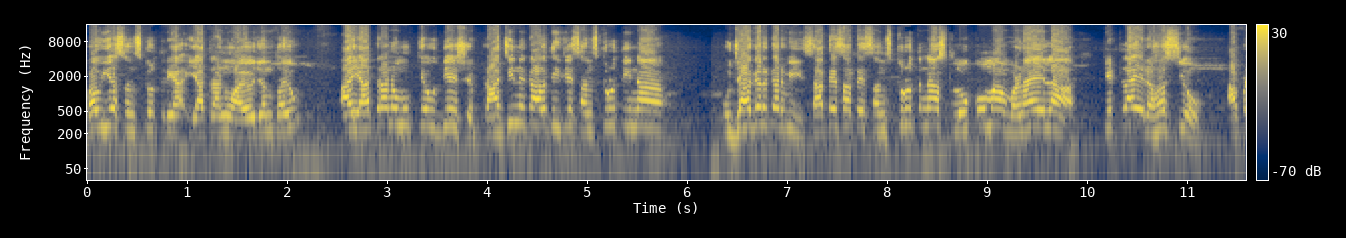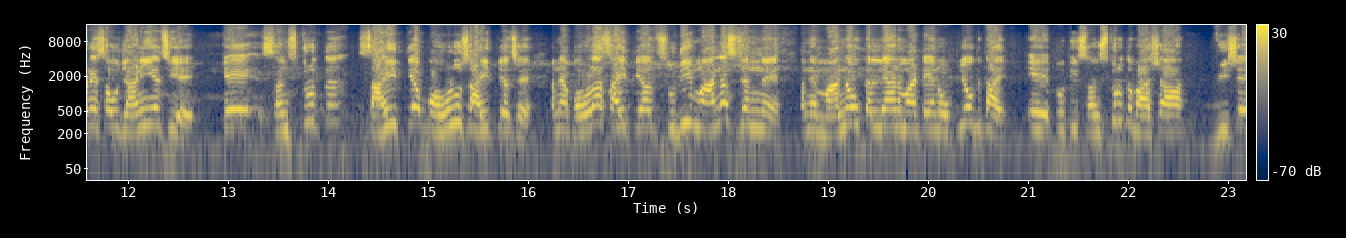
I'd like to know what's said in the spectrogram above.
ભવ્ય સંસ્કૃત યાત્રાનું આયોજન થયું. આ યાત્રાનો મુખ્ય ઉદ્દેશ પ્રાચીન કાળથી જે સંસ્કૃતિના ઉજાગર કરવી, સાથે સાથે સંસ્કૃતના શ્લોકોમાં વણાયેલા કેટલાય રહસ્યો આપણે સૌ જાણીએ છીએ. કે સંસ્કૃત સાહિત્ય બહોળું સાહિત્ય છે અને આ બહોળા સાહિત્ય સુધી માનસજનને અને માનવ કલ્યાણ માટે એનો ઉપયોગ થાય એ હેતુથી સંસ્કૃત ભાષા વિશે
